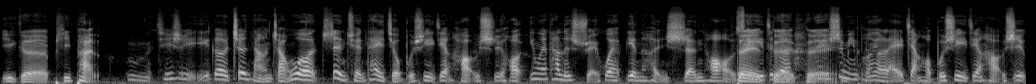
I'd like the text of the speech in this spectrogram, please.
一个批判。嗯，其实一个政党掌握政权太久不是一件好事哈，因为它的水会变得很深哈，所以这个对于市民朋友来讲哈，不是一件好事，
